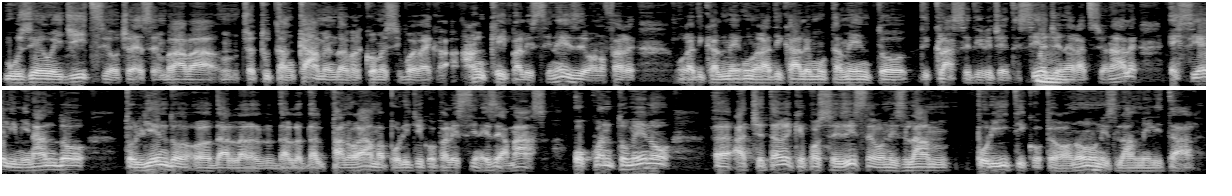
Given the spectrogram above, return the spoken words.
museo egizio, cioè sembrava cioè, Tutankhamen per come si muoveva. Ecco, anche i palestinesi devono fare un, un radicale mutamento di classe dirigente, sia mm. generazionale e sia eliminando, togliendo uh, dal, dal, dal panorama politico palestinese Hamas o quantomeno eh, accettare che possa esistere un Islam politico però, non un Islam militare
